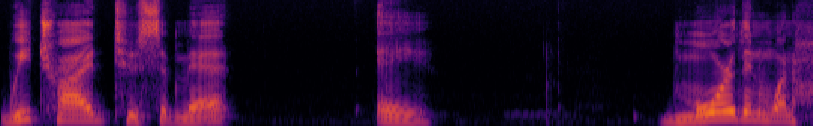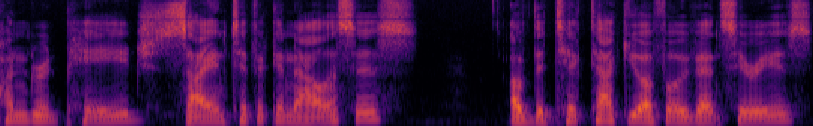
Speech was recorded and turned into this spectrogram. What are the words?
we tried to submit a more than 100 page scientific analysis of the Tic Tac UFO event series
